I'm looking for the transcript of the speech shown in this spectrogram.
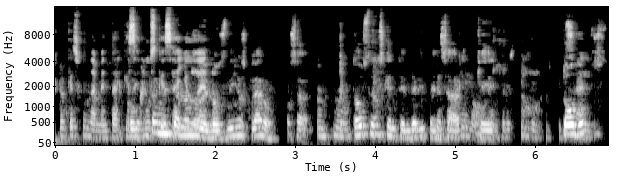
Creo que es fundamental que se busque esa ayuda. de los niños, claro. O sea, todos tenemos que entender y pensar que todos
